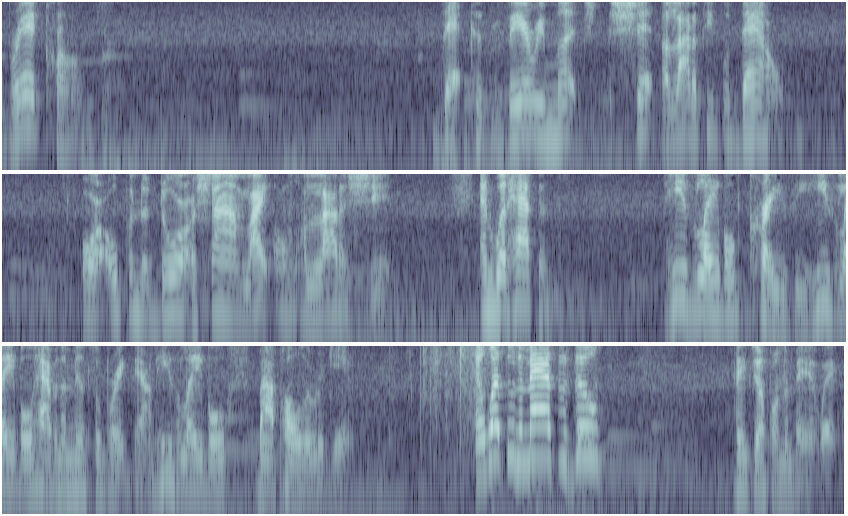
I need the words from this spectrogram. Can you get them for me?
breadcrumbs that could very much shut a lot of people down or open the door or shine light on a lot of shit. And what happens? He's labeled crazy. He's labeled having a mental breakdown. He's labeled bipolar again. And what do the masses do? They jump on the bandwagon.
